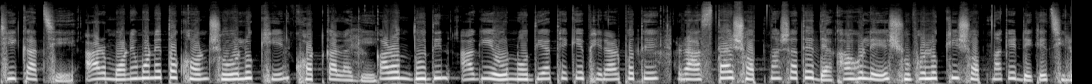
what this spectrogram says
ঠিক আছে। আর মনে মনে তখন শুভলক্ষ্মীর খটকা লাগে। কারণ দুদিন আগেও নদিয়া থেকে ফেরার পথে রাস্তায় স্বপ্নার সাথে দেখা হলে শুভলক্ষ্মী স্বপ্নাকে ডেকেছিল।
